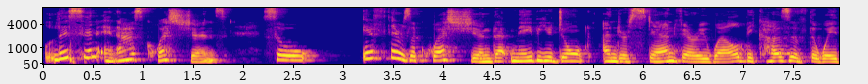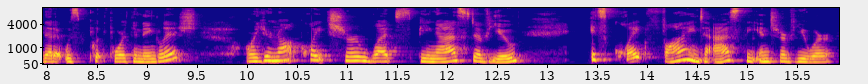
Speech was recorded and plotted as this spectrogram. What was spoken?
listen and ask questions. So if there's a question that maybe you don't understand very well because of the way that it was put forth in English, or you're mm-hmm. not quite sure what's being asked of you, it's quite fine to ask the interviewer,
